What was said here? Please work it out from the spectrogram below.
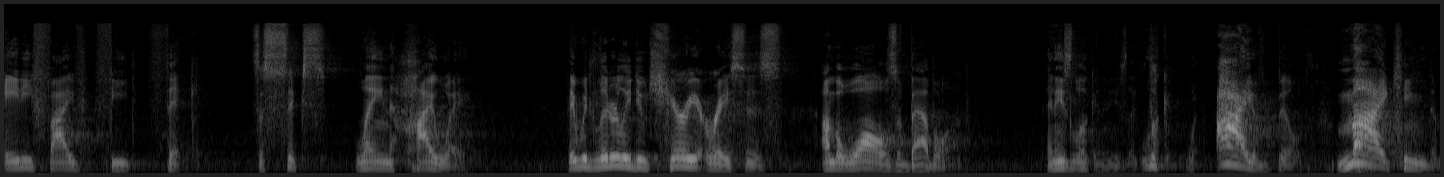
85 feet thick. It's a six lane highway. They would literally do chariot races on the walls of Babylon. And he's looking and he's like, Look at what I have built, my kingdom.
